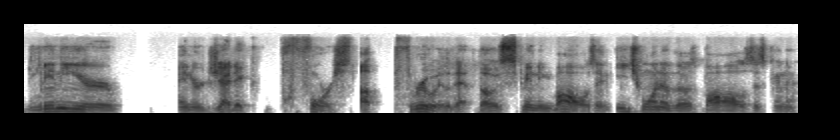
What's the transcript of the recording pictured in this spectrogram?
linear energetic force up through that those spinning balls. And each one of those balls is going to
